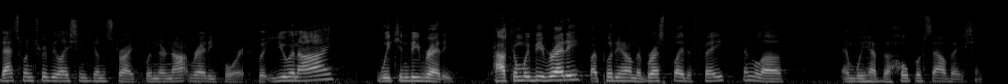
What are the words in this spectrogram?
that's when tribulation is going to strike, when they're not ready for it. But you and I, we can be ready. How can we be ready? By putting on the breastplate of faith and love, and we have the hope of salvation,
